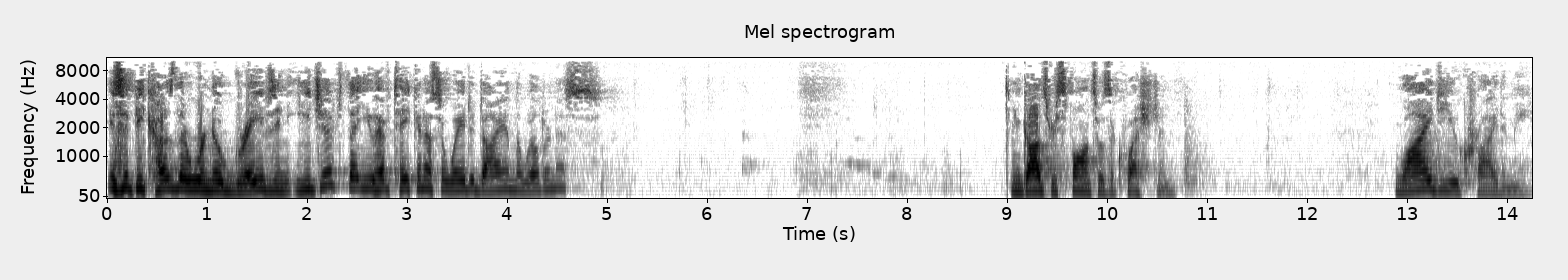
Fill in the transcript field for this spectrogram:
Is it because there were no graves in Egypt that you have taken us away to die in the wilderness? And God's response was a question. Why do you cry to me?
